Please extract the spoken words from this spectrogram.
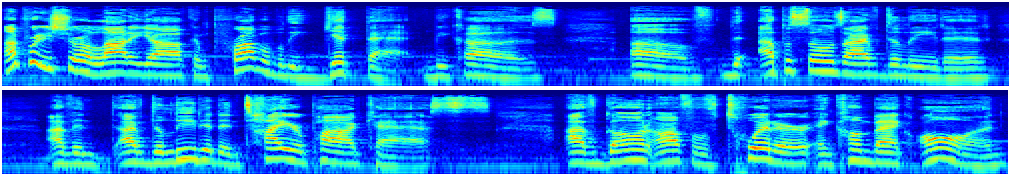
I'm pretty sure a lot of y'all can probably get that because of the episodes I've deleted. I've been, I've deleted entire podcasts. I've gone off of Twitter and come back on.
